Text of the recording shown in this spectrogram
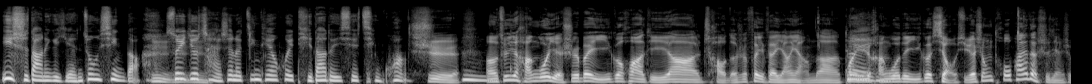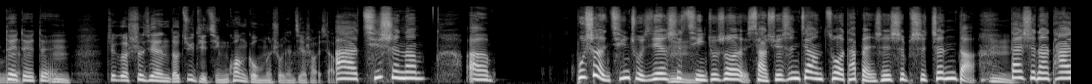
意识到那个严重性的，嗯所以就产生了今天会提到的一些情况。是，嗯呃，最近韩国也是被一个话题啊吵的是沸沸扬扬的，关于韩国的一个小学生偷拍的事件，是不是？对对对，嗯，这个事件的具体情况给我们首先介绍一下吧。啊，其实呢，呃。不是很清楚这件事情，就是说小学生这样做，他本身是不是真的？嗯，但是呢，他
